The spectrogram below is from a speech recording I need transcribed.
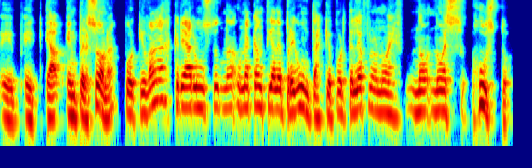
eh, en persona porque van a crear una, cantidad de preguntas que por teléfono no es, no, no es justo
